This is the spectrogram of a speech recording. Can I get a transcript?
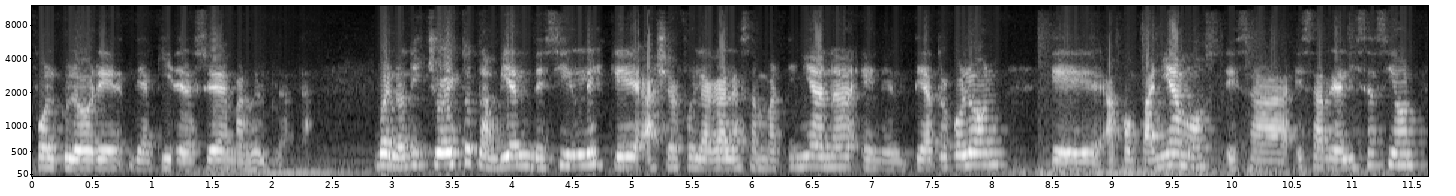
folclore de aquí de la ciudad de Mar del Plata. Bueno, dicho esto, también decirles que ayer fue la gala San Martiniana en el Teatro Colón, acompañamos esa, realización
